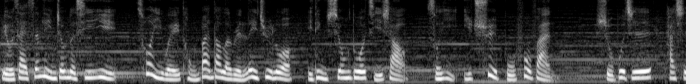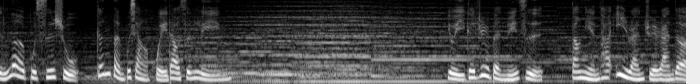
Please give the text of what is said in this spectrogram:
留在森林中的蜥蜴。错以为同伴到了人类聚落一定凶多吉少，所以一去不复返。殊不知他是乐不思蜀，根本不想回到森林。有一个日本女子，当年她毅然决然的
